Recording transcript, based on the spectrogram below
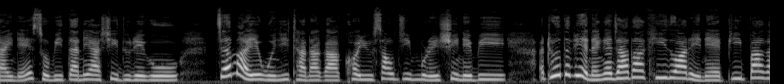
နိုင်တယ်ဆိုပြီးတန်ရရှိသူတွေကိုကျန်းမာရေးဝန်ကြီးဌာနကခေါ်ယူစောင့်ကြည့်မှုတွေရှိနေပြီးအထူးသဖြင့်နိုင်ငံသားခီးသွွားတွေနဲ့ပြည်ပက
